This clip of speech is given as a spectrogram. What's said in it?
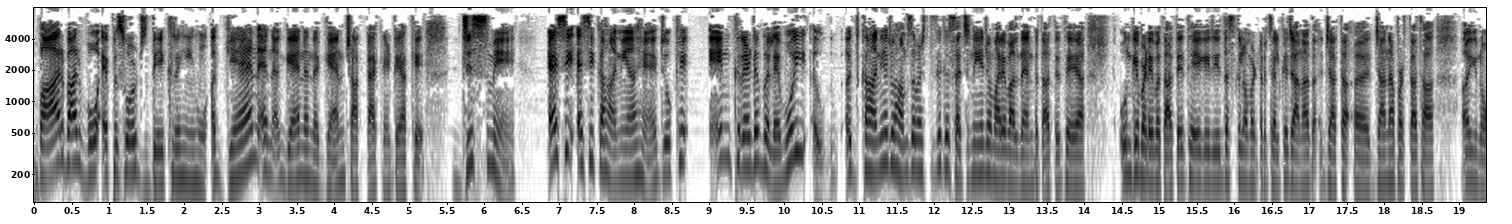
बार बार वो एपिसोड्स देख रही हूँ again and again and again tech India के जिसमें ऐसी ऐसी कहानियाँ हैं जो कि इनक्रेडिबल है। वही कहानियाँ जो हम समझते थे कि सच नहीं है, जो हमारे वालदेन बताते थे या उनके बड़े बताते थे कि जी दस किलोमीटर चल के जाना जाता जाना पड़ता था यू नो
